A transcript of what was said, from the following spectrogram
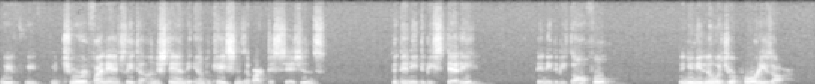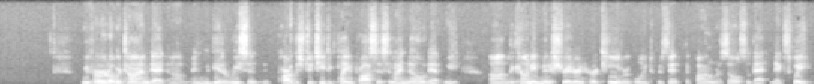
We've, we've matured financially to understand the implications of our decisions that they need to be steady, they need to be thoughtful, and you need to know what your priorities are. We've heard over time that, um, and we did a recent part of the strategic planning process, and I know that we, um, the county administrator and her team are going to present the final results of that next week.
